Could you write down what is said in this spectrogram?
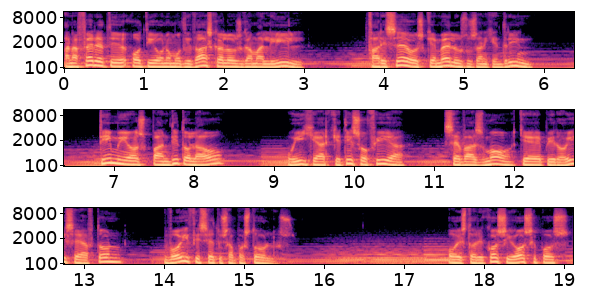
αναφέρεται ότι ο νομοδιδάσκαλος Γαμαλιήλ, Φαρισαίος και μέλος του Σανχεντρίν, τίμιος παντί το λαό, που είχε αρκετή σοφία, σεβασμό και επιρροή σε αυτόν, βοήθησε τους Αποστόλους. Ο ιστορικός Ιώσυπος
